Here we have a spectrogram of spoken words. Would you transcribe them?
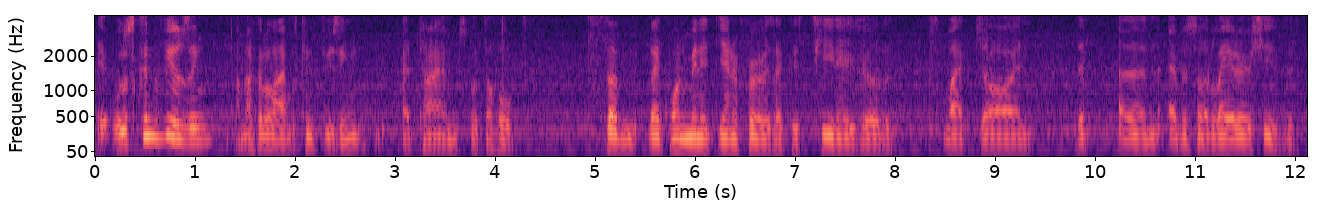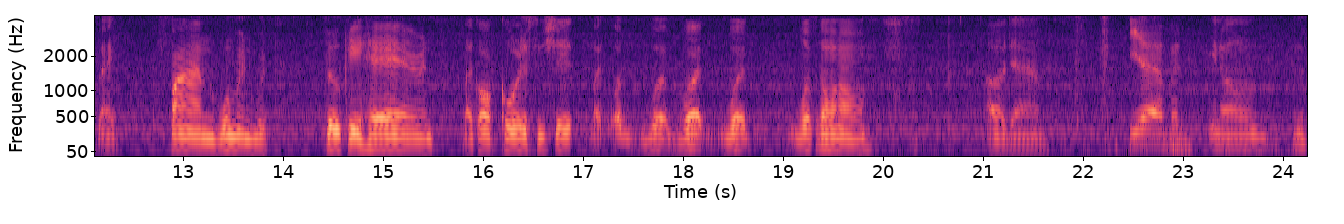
it was confusing. I'm not gonna lie, it was confusing at times with the whole sudden, like one minute Yennefer is like this teenager with a slack jaw, and that an episode later she's this like fine woman with silky hair and like all gorgeous and shit. Like what, what, what, what, what's going on? Oh damn. Yeah, but you know this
